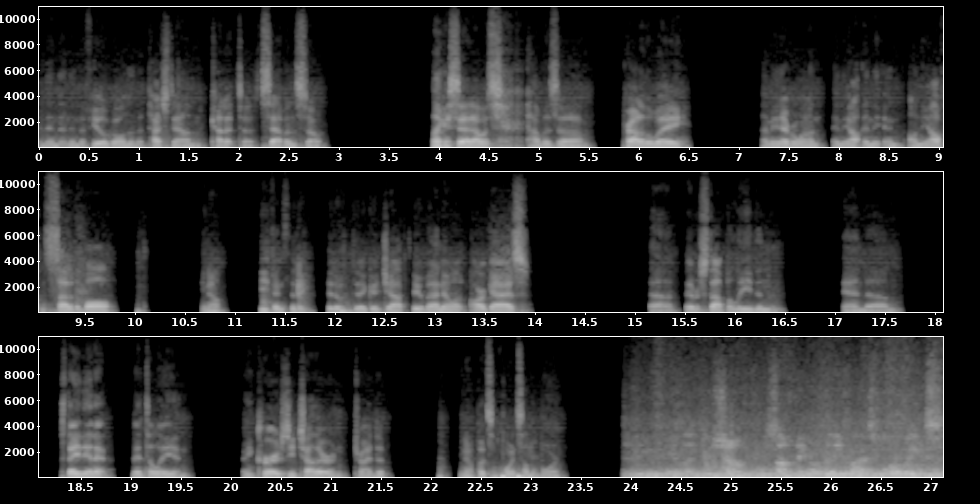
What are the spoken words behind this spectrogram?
and then and then the field goal and then the touchdown cut it to seven. So, like I said, I was I was uh, proud of the way. I mean, everyone in the in the in, on the offensive side of the ball, you know, defense did a, did a, did a good job too. But I know our guys uh, never stopped believing and um, stayed in it mentally and encouraged each other and tried to you know put some points on the board. Do you feel like you've shown something over these last four weeks?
